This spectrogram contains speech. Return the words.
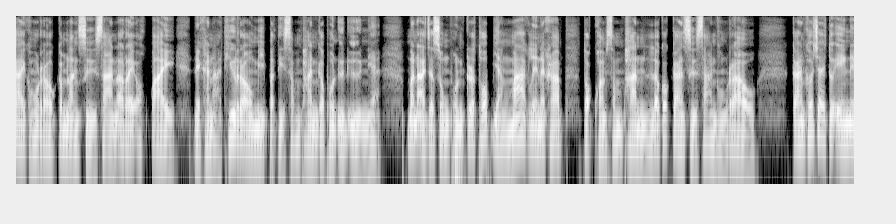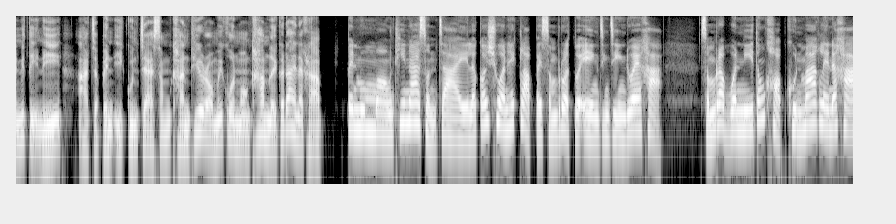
กายของเรากำลังสื่อสารอะไรออกไป ในขณะที่เรามีปฏิสัมพันธ์กับคนอื่นๆเนี่ย มันอาจจะส่งผลกระทบอย่างมากเลยนะครับ ต่อความสัมพันธ์แล้วก็การสื่อสารของเรา การเข้าใจตัวเองในมิตินี้อาจจะเป็นอีกกุญแจสำคัญที่เราไม่ควรมองข้ามเลยก็ได้นะครับ เป็นมุมมองที่น่าสนใจ แล้วก็ชวนให้กลับไปสำรวจตัวเองจริง ๆ ด้วยค่ะสำหรับวันนี้ต้องขอบคุณมากเลยนะคะ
